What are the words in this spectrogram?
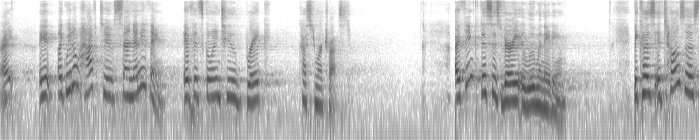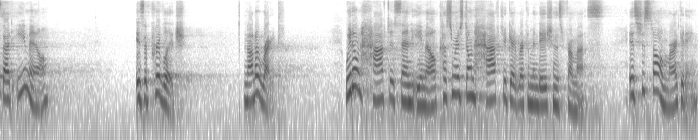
right? Like, we don't have to send anything if it's going to break customer trust. I think this is very illuminating because it tells us that email is a privilege, not a right. We don't have to send email. Customers don't have to get recommendations from us. It's just all marketing.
